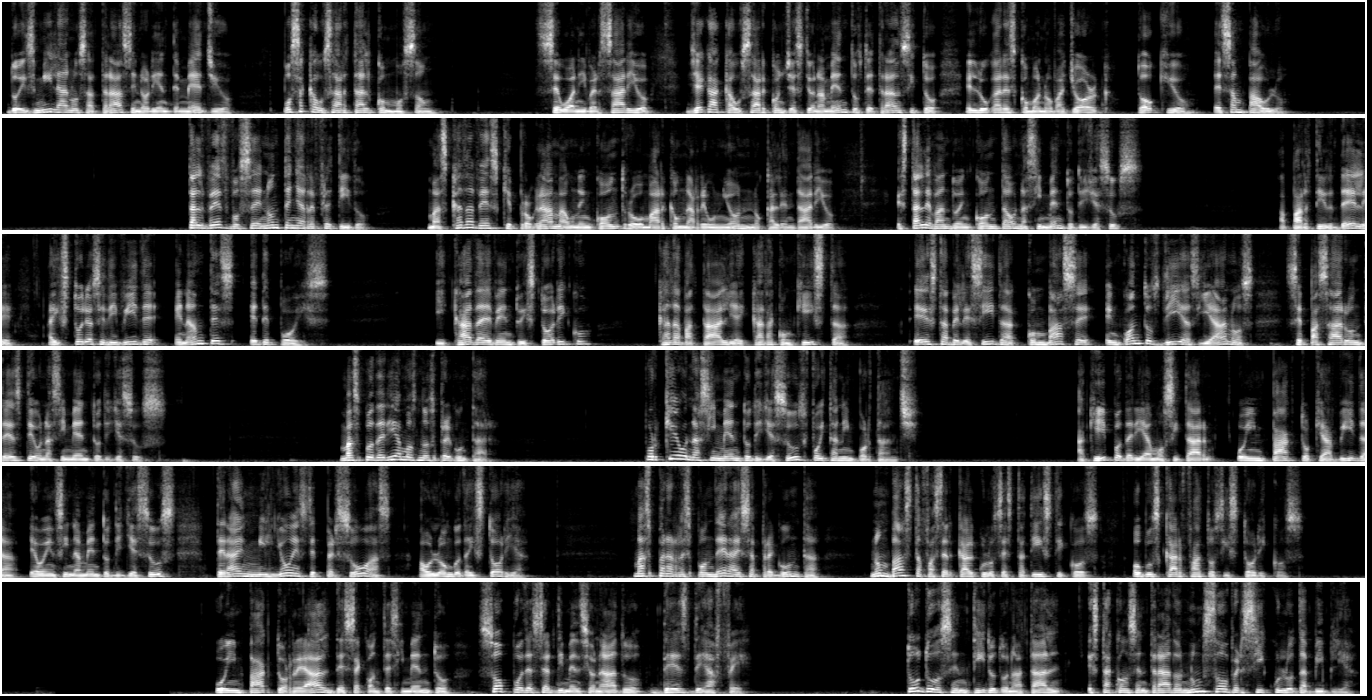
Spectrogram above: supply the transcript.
dois mil anos atrás en Oriente Medio, possa causar tal conmoção. Seu aniversario llega a causar congestionamentos de tránsito en lugares como Nova York, Tokio e São Paulo. Tal vez você não tenha refletido, mas cada vez que programa um encontro ou marca uma reunião no calendário, está levando em conta o nascimento de Jesus. A partir dele, a historia se divide en antes y después. Y cada evento histórico, cada batalla y cada conquista es establecida con base en cuántos días y años se pasaron desde el nacimiento de Jesús. Mas podríamos nos preguntar, ¿por qué el nacimiento de Jesús fue tan importante? Aquí poderíamos citar o impacto que a vida e o ensinamento de Jesus terá em milhões de pessoas ao longo da história. Mas para responder a essa pergunta, não basta fazer cálculos estatísticos ou buscar fatos históricos. O impacto real desse acontecimento só pode ser dimensionado desde a fé. Todo o sentido do Natal está concentrado num só versículo da Bíblia.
